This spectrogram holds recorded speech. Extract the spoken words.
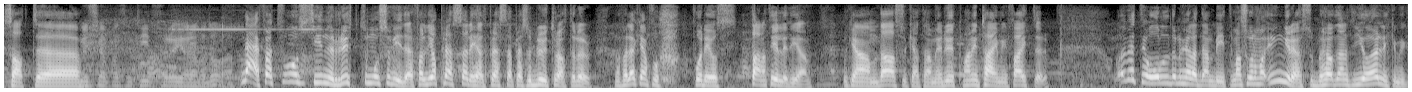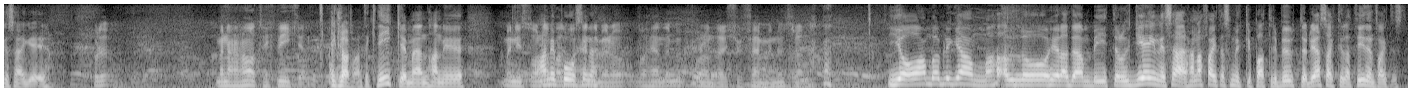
Så att... eh, Men köpa sig tid för att göra vad då? Nej, för att få sin rytm och så vidare. Ifall jag pressar det helt, pressar, pressar, så blir du trött, eller hur? Men ifall jag kan få, få det att stanna till lite grann, då kan jag andas, så kan jag ta min rytm. Han är en timingfighter. Jag vet i åldern och hela den biten, men så när han var yngre så behövde han inte göra lika mycket såna här grejer. Men han har tekniken. Det är klart han har tekniker, men han är... Men i sådana Han är fall, på vad, sina- händer med, vad händer med på de där 25 minuterna? Ja, han börjar bli gammal och hela den biten. Och grejen är så här, han har fightats mycket på attributer, det har jag sagt hela tiden faktiskt.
